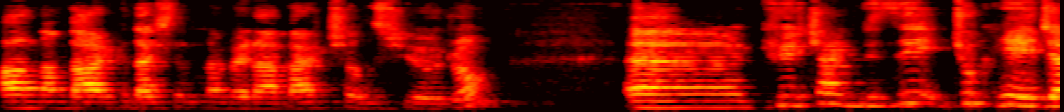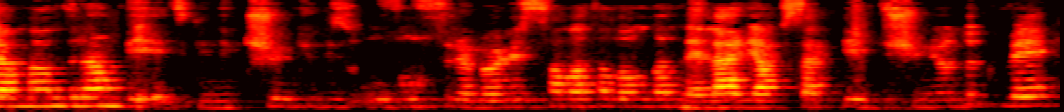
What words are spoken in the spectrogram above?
anlamda arkadaşlarımla beraber çalışıyorum. Ee, bizi çok heyecanlandıran bir etkinlik. Çünkü biz uzun süre böyle sanat alanında neler yapsak diye düşünüyorduk ve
